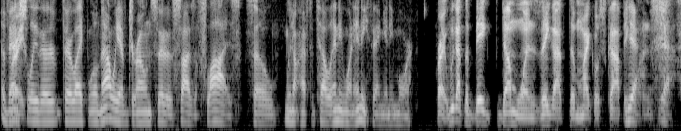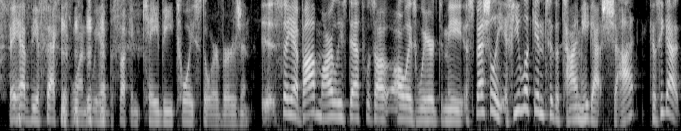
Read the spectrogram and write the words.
eventually they're they're like, well, now we have drones that are the size of flies, so we don't have to tell anyone anything anymore. Right. We got the big dumb ones. They got the microscopic Yeah, ones. yeah. They have the effective ones. We have the fucking KB toy store version. Uh, So yeah, Bob Marley's death was always weird to me, especially if you look into the time he got shot, because he got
